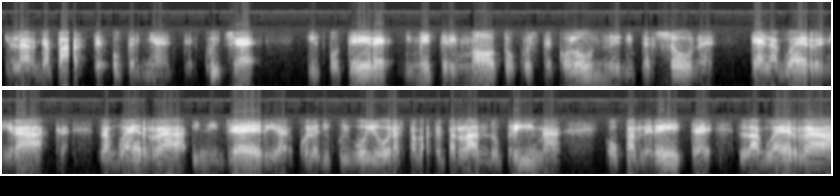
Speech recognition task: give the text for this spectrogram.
in larga parte o per niente. Qui c'è il potere di mettere in moto queste colonne di persone, che è la guerra in Iraq, la guerra in Nigeria, quella di cui voi ora stavate parlando prima o parlerete, la guerra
